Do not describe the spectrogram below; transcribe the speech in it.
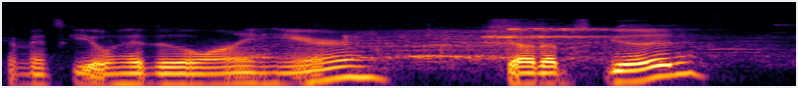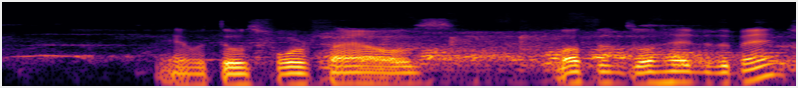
Kaminsky will head to the line here. Shut up's good. And with those four fouls, Luthens will head to the bench.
